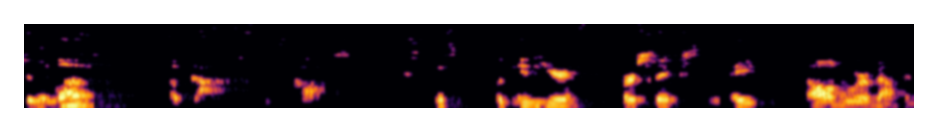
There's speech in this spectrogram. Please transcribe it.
to the love of God. Let's look in here in verse 6 through 8. All who were about them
